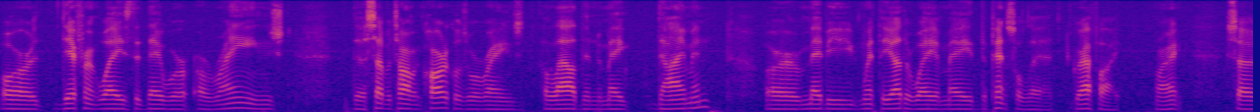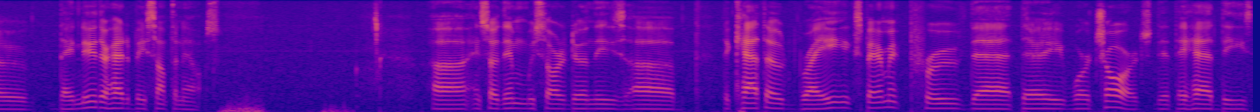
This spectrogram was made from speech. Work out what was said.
or different ways that they were arranged, the subatomic particles were arranged, allowed them to make diamond or maybe went the other way and made the pencil lead, graphite, right? So they knew there had to be something else. Uh, and so then we started doing these. Uh, the cathode ray experiment proved that they were charged, that they had these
